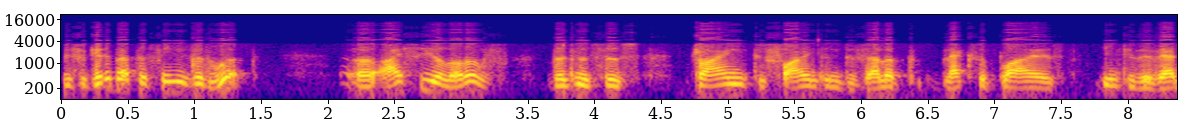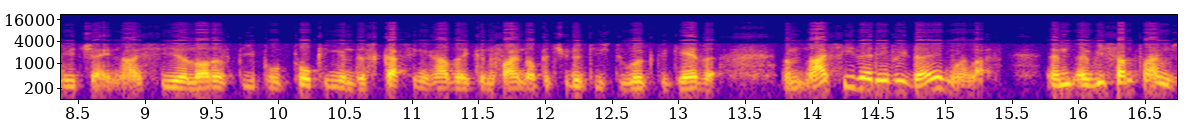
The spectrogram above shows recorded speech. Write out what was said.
we forget about the things that work. Uh, I see a lot of businesses trying to find and develop black suppliers into the value chain. I see a lot of people talking and discussing how they can find opportunities to work together. Um, I see that every day in my life. And, and we sometimes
